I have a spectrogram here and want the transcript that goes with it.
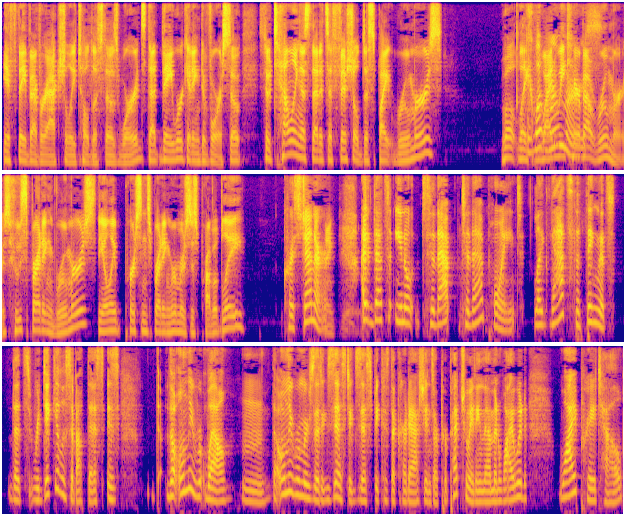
if they've ever actually told us those words that they were getting divorced. So so telling us that it's official despite rumors well, like What why do we care about rumors? Who's spreading rumors? The only person spreading rumors is probably Kris Jenner. Thank you. I, that's you know to that to that point. Like that's the thing that's that's ridiculous about this is the only well hmm, the only rumors that exist exist because the Kardashians are perpetuating them. And why would why pray tell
